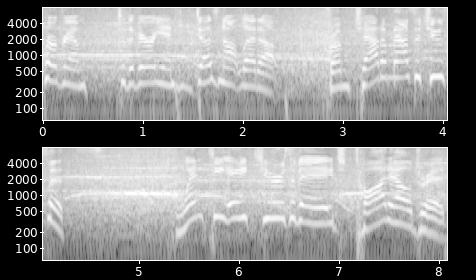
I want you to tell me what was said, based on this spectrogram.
program to the very end. He does not let up. From Chatham, Massachusetts, 28 years of age, Todd Eldredge.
